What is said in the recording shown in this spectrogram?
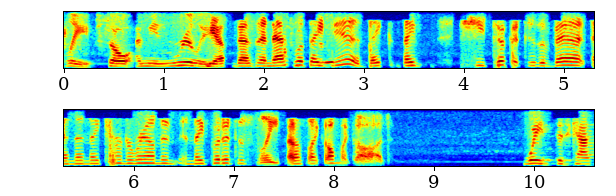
sleep. So, I mean, really, Yep, that's and that's what they did. They they she took it to the vet and then they turned around and, and they put it to sleep. I was like, oh my god, wait, this cat's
